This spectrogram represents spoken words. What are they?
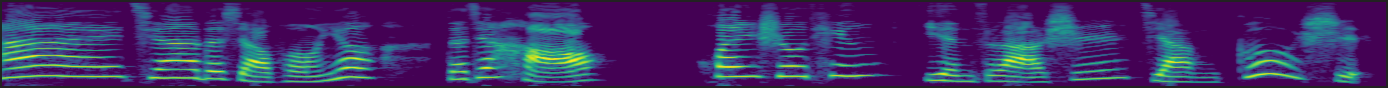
嗨，亲爱的小朋友，大家好，欢迎收听燕子老师讲故事。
